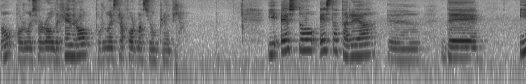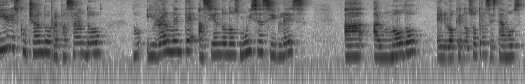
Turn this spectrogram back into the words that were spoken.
¿no? por nuestro rol de género, por nuestra formación previa. Y esto, esta tarea eh, de ir escuchando, repasando y realmente haciéndonos muy sensibles al modo en lo que nosotros estamos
